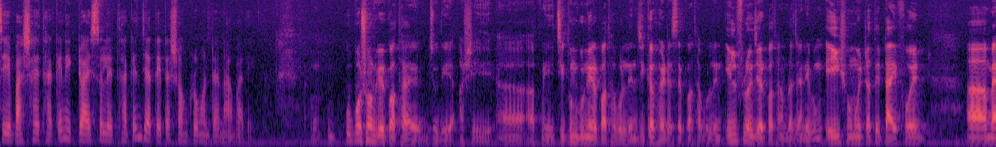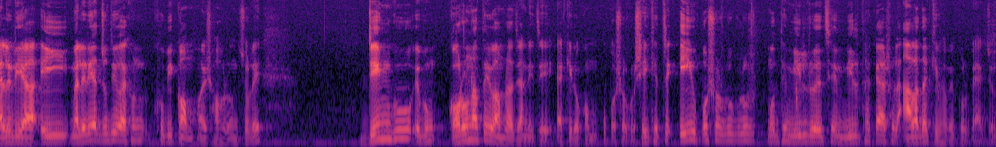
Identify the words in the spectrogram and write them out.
যেয়ে বাসায় থাকেন একটু আইসোলেট থাকেন যাতে এটা সংক্রমণটা না বাড়ে। উপসর্গের কথায় যদি আসি আপনি চিকুনগুনিয়ার কথা বললেন, জিকা ভাইরাসের কথা বললেন, ইনফ্লুয়েঞ্জার কথা আমরা জানি এবং এই সময়টাতে টাইফয়েড ম্যালেরিয়া, এই ম্যালেরিয়া যদিও এখন খুবই কম হয় শহর অঞ্চলে, ডেঙ্গু এবং করোনাতেও আমরা জানি যে একই রকম উপসর্গ। সেই ক্ষেত্রে এই উপসর্গগুলোর মধ্যে মিল রয়েছে, মিল থাকে আসলে আলাদা কীভাবে করবে একজন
